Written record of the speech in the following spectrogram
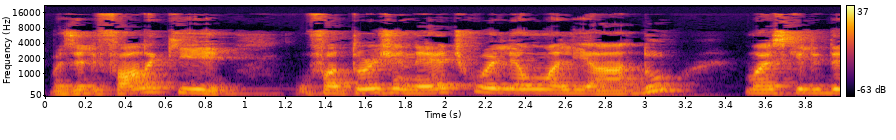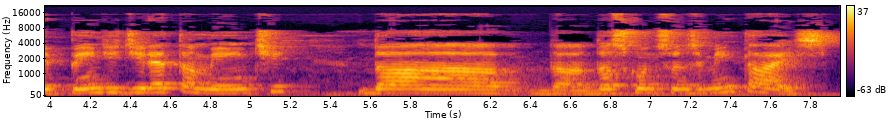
mas ele fala que o fator genético ele é um aliado, mas que ele depende diretamente da, da, das condições ambientais.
